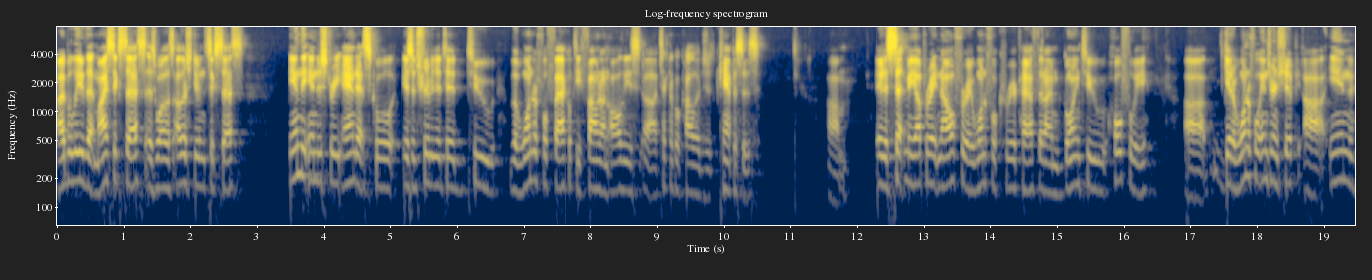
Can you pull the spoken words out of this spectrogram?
I believe that my success, as well as other students' success, in the industry and at school is attributed to the wonderful faculty found on all these uh, technical college campuses. Um, it has set me up right now for a wonderful career path that I'm going to hopefully uh, get a wonderful internship uh, in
